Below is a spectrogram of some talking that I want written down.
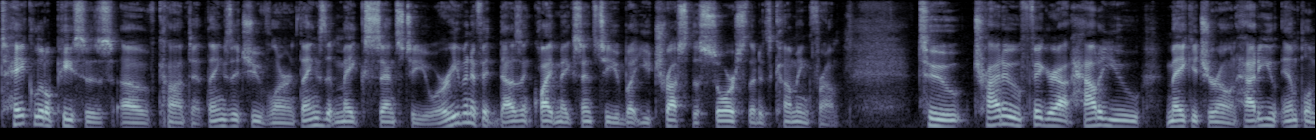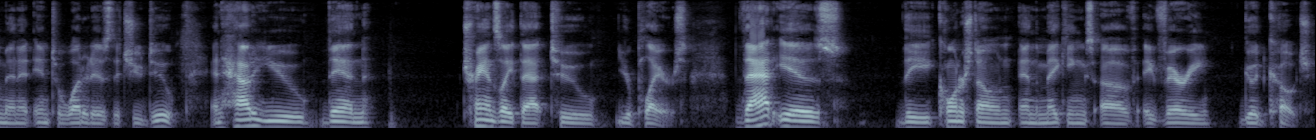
take little pieces of content, things that you've learned, things that make sense to you, or even if it doesn't quite make sense to you, but you trust the source that it's coming from, to try to figure out how do you make it your own? How do you implement it into what it is that you do? And how do you then translate that to your players? That is the cornerstone and the makings of a very good coach.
